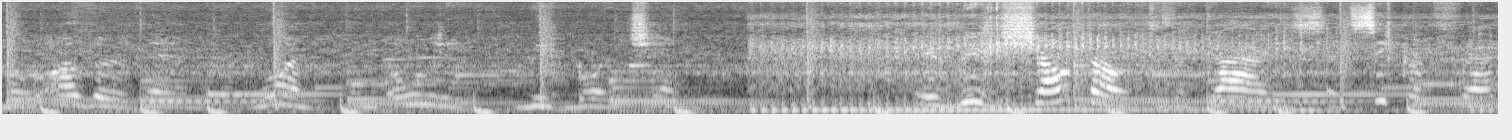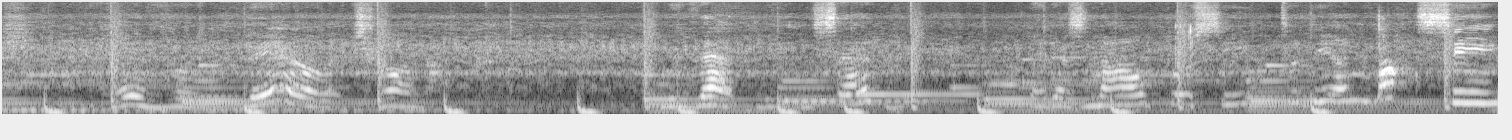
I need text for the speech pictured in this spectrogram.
no other than the one and only Big Boy Chen. A big shout out to the guys at Secret Fresh over there at Ronac. With that being said, let us now proceed to the unboxing.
